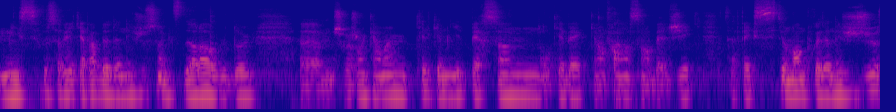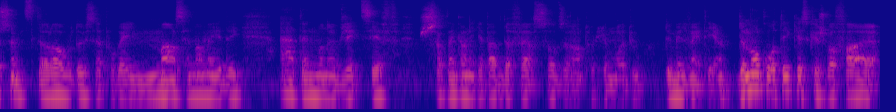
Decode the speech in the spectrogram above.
Mais si vous seriez capable de donner juste un petit dollar ou deux, euh, je rejoins quand même quelques milliers de personnes au Québec, en France, en Belgique. Ça fait que si tout le monde pourrait donner juste un petit dollar ou deux, ça pourrait immensément m'aider à atteindre mon objectif. Je suis certain qu'on est capable de faire ça durant tout le mois d'août 2021. De mon côté, qu'est-ce que je vais faire?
